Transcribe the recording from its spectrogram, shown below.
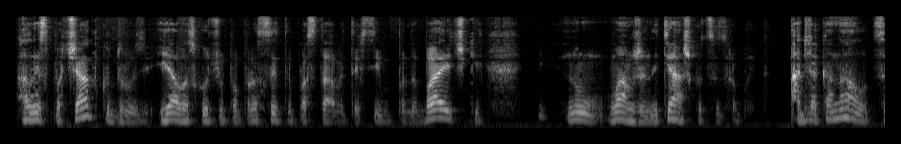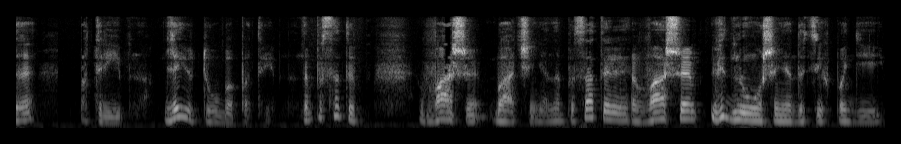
Але спочатку, друзі, я вас хочу попросити поставити всі вподобаєчки. Ну, вам же не тяжко це зробити. А для каналу це потрібно. Для Ютуба потрібно. Написати ваше бачення, написати ваше відношення до цих подій,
